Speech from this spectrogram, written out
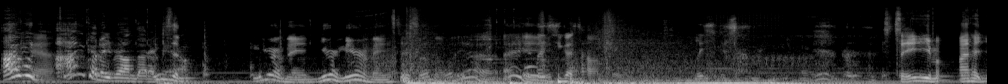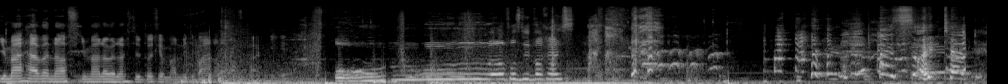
though. I would. Yeah. I'm gonna run that He's a now. mirror man. You're a mirror man. Stay summer. What? Yeah. At least you got something. At least you got something. See, you might you might have enough. You might have enough duplicate money to buy another one pack. Yeah. Oh, Alphonse die Wachheis. I'm so tempted.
